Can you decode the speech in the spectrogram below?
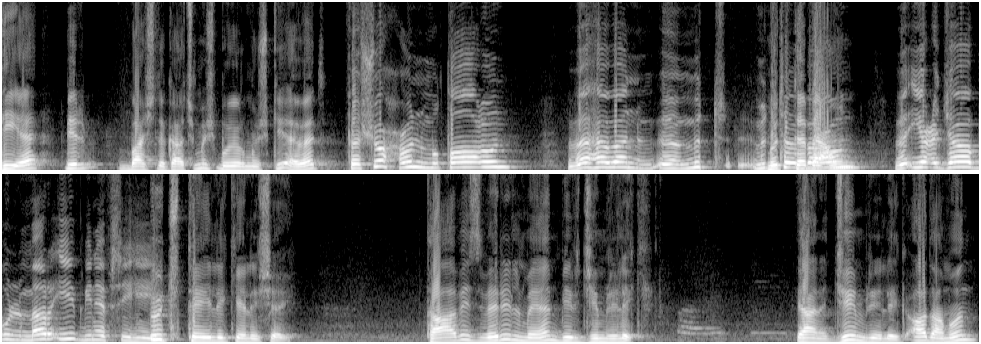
diye bir başlık açmış buyurmuş ki evet feşuhun muta'un ve heven e, müt, Müttebe'un. Ve i'cabul mer'i bi nefsihi. üç tehlikeli şey taviz verilmeyen bir cimrilik yani cimrilik adamın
